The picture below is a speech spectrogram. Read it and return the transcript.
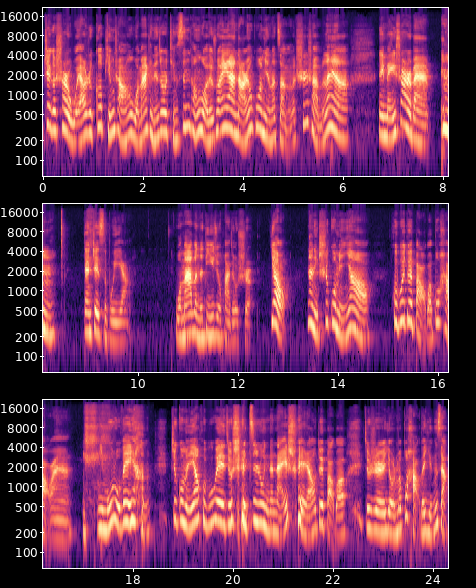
这个事儿，我要是搁平常，我妈肯定就是挺心疼我的，说：“哎呀，哪儿又过敏了？怎么了？吃什么了呀？那没事儿吧？” 但这次不一样，我妈问的第一句话就是：“哟，那你吃过敏药会不会对宝宝不好啊？你母乳喂养这过敏药会不会就是进入你的奶水，然后对宝宝就是有什么不好的影响？”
